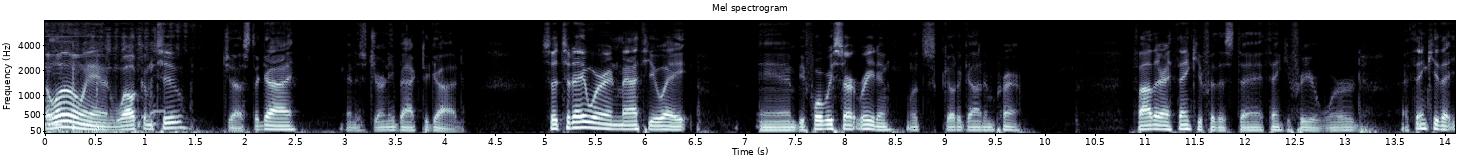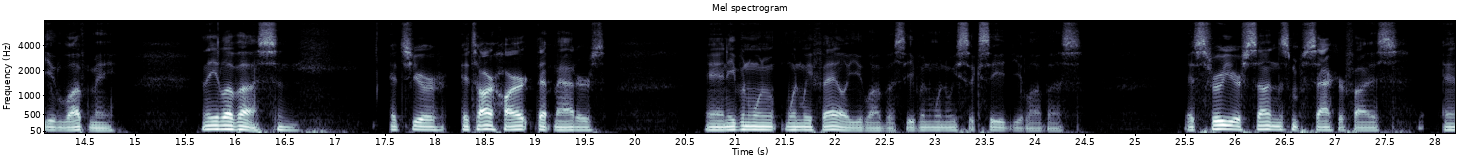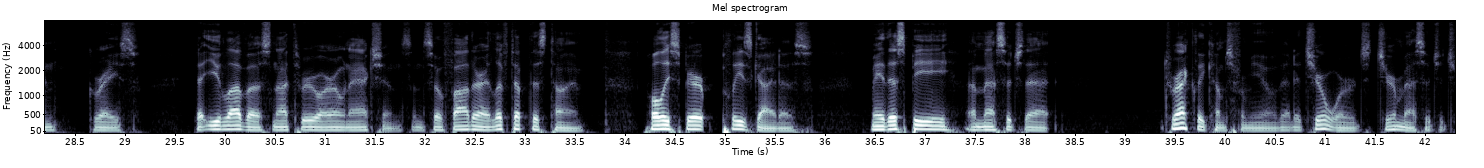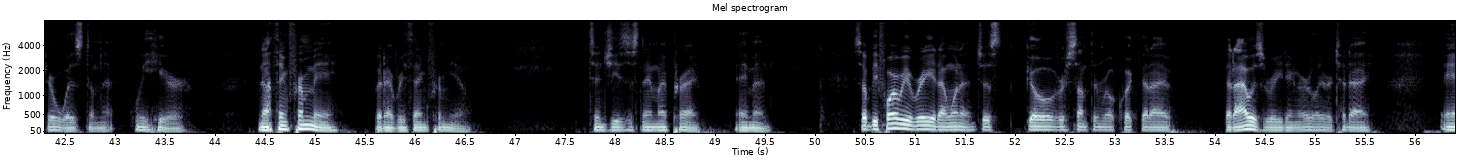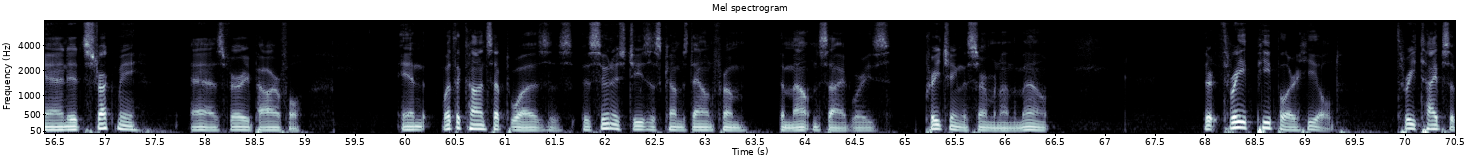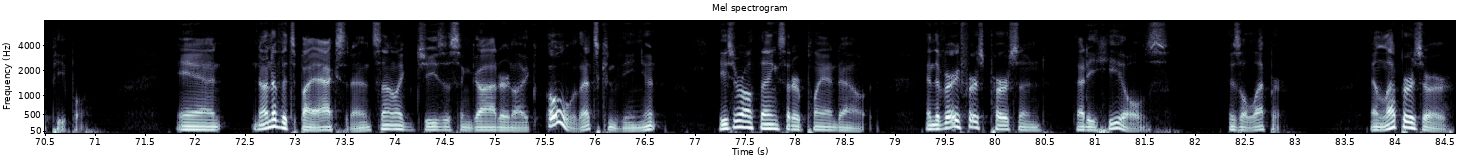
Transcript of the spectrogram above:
Hello, and welcome to Just a Guy and His Journey Back to God. So today we're in Matthew 8, and before we start reading, let's go to God in prayer. Father, I thank you for this day. I thank you for your word. I thank you that you love me and that you love us. And it's your it's our heart that matters. And even when when we fail, you love us. Even when we succeed, you love us. It's through your son's sacrifice and grace that you love us, not through our own actions. And so, Father, I lift up this time. Holy Spirit, please guide us. May this be a message that directly comes from you, that it's your words, it's your message, it's your wisdom that we hear. Nothing from me, but everything from you. It's in Jesus' name I pray. Amen. So before we read, I want to just go over something real quick that I that I was reading earlier today. And it struck me as very powerful. And what the concept was is as soon as Jesus comes down from the mountainside where he's preaching the Sermon on the Mount, there three people are healed, three types of people, and none of it's by accident. It's not like Jesus and God are like, oh, that's convenient. These are all things that are planned out. And the very first person that he heals is a leper. And lepers are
